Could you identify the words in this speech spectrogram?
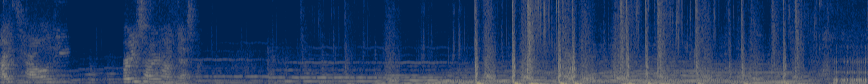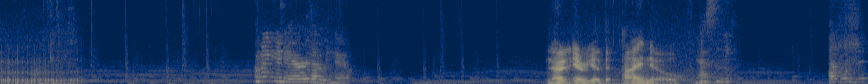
vitality, already starting on death. Coming in an area that we know. Not an area that I know. Nasty. Have a bit.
